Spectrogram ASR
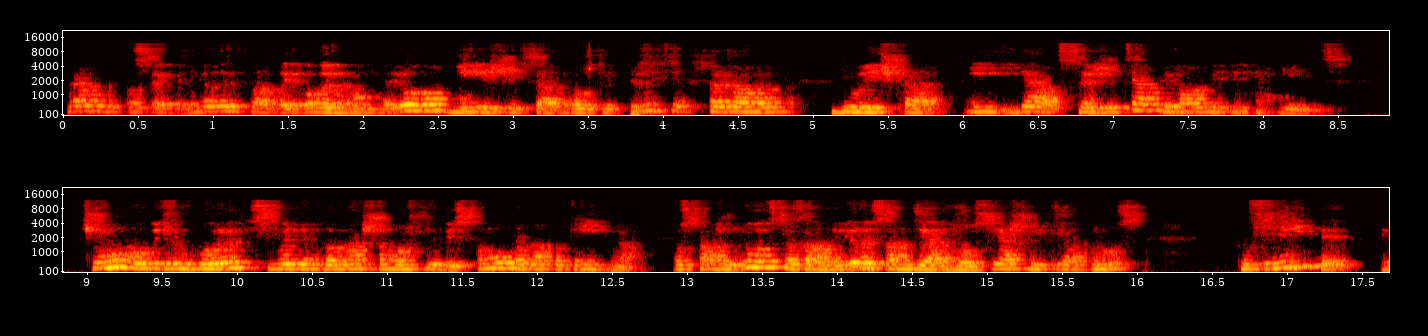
Правда про себе. Мене звати Олена Бондарьова, мені 60 років, як сказала Юлічка, і я все життя приватний підприємець. Чому ми будемо говорити сьогодні про нашу можливість? Кому вона потрібна? Бо ну сказали, я сам діагноз, я ж не діагноз. Розумієте, Е,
